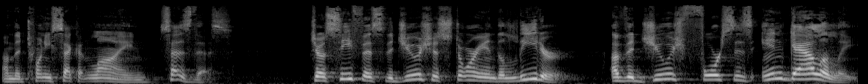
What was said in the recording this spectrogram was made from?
on the 22nd line, says this. Josephus, the Jewish historian, the leader of the Jewish forces in Galilee,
